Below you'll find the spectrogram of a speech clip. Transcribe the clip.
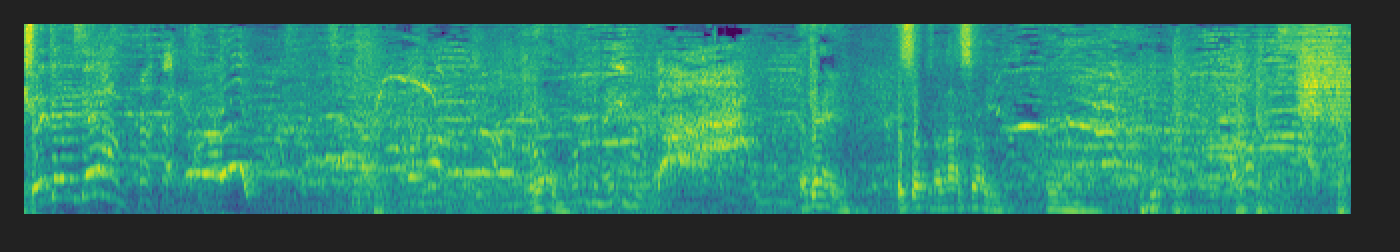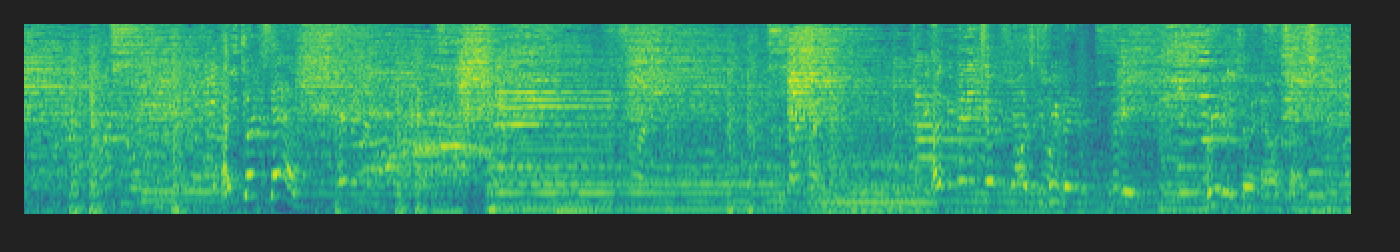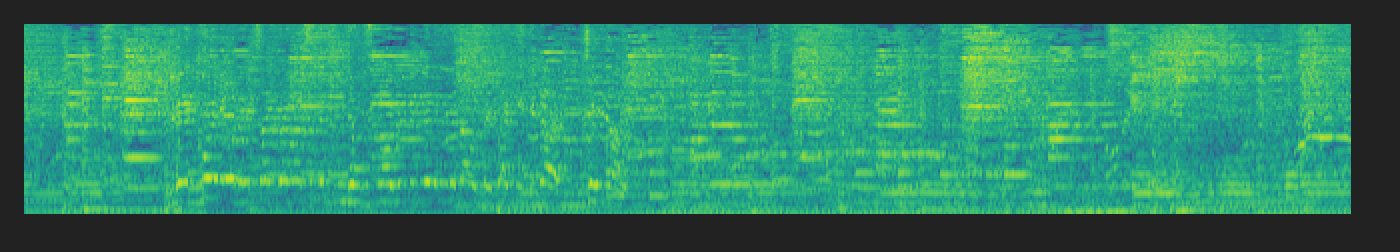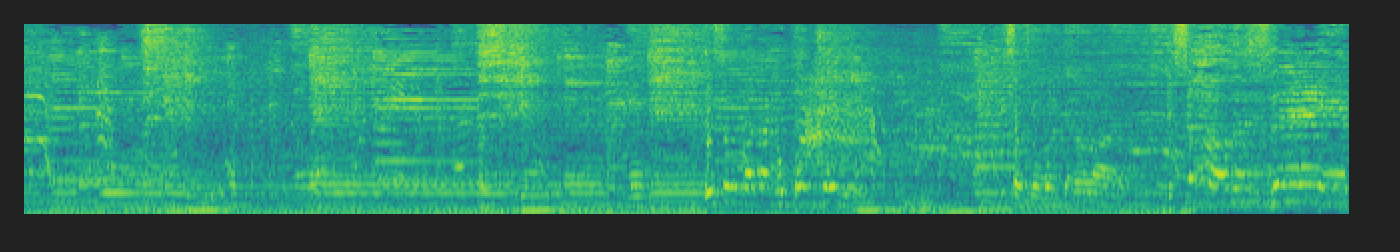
Shake your yourself. yeah. Oh. Okay. This song's our last song. Oh. Are you enjoying yourself? Hope you really enjoyed yourselves because we've been really, really enjoying ourselves. John Snow, we've been living in the mountain. Thank you, good night, good night. This song by Michael Bolton. This song's gonna work in our lives. It's all the same.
